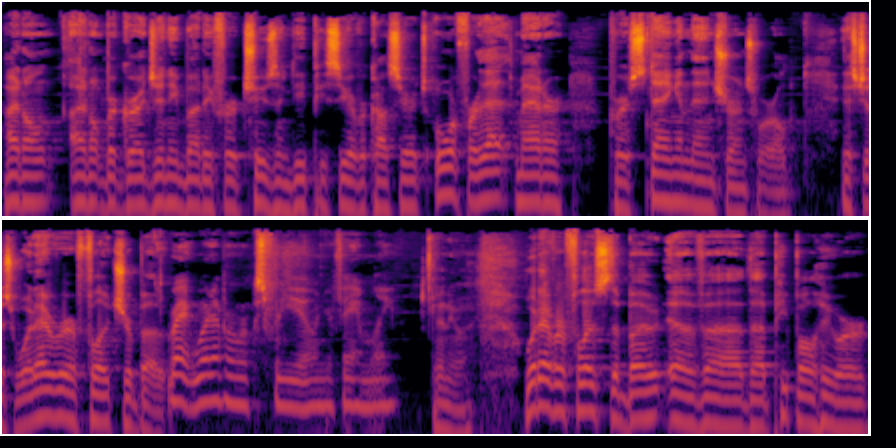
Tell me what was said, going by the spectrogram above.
I don't I don't begrudge anybody for choosing DPC over concierge, or for that matter, for staying in the insurance world. It's just whatever floats your boat Right. Whatever works for you and your family. Anyway, whatever floats the boat of uh, the people who are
